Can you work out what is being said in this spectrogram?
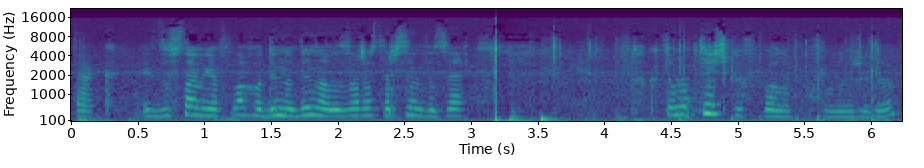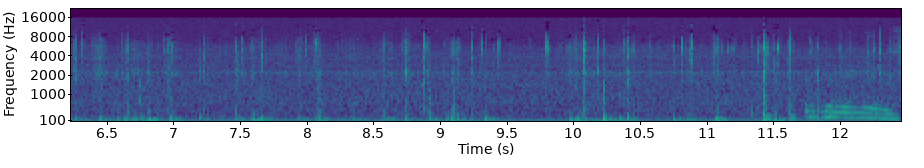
Так, і достав я флаг один-один, але зараз Арсен везе. Так, там аптечка впала, походу, вже, да? Мене мінус.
